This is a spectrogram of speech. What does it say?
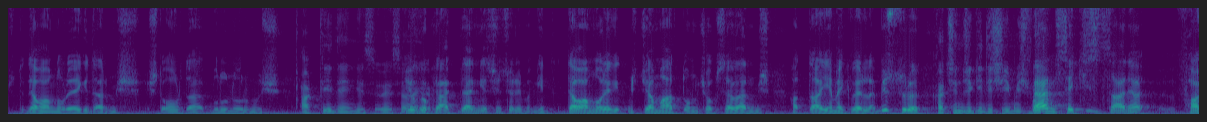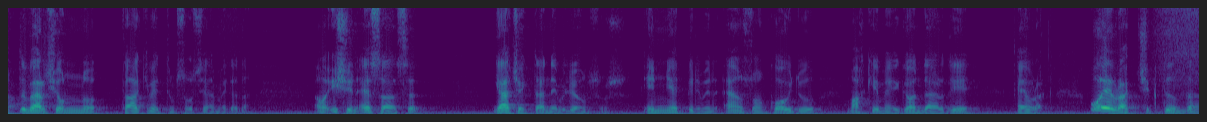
İşte devamlı oraya gidermiş. işte orada bulunurmuş. Akli dengesi vesaire. Yok yok ya akli dengesi için söylemiyorum. Git, devamlı oraya gitmiş. Cemaat de onu çok severmiş. Hatta yemek verirler. Bir sürü Kaçıncı gidişiymiş falan. ben 8 tane farklı versiyonunu takip ettim sosyal medyadan. Ama işin esası gerçekten ne biliyor musunuz? Emniyet biriminin en son koyduğu mahkemeye gönderdiği evrak. O evrak çıktığında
